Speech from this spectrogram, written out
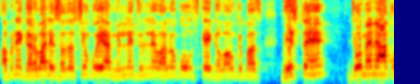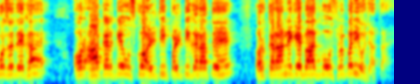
अपने घर वाले सदस्यों को या मिलने जुलने वालों को उसके गवाहों के पास भेजते हैं, जो मैंने आँखों से देखा है, और आकर के उसको अल्टी पल्टी कराते हैं, और कराने के बाद वो उसमें बरी हो जाता है।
